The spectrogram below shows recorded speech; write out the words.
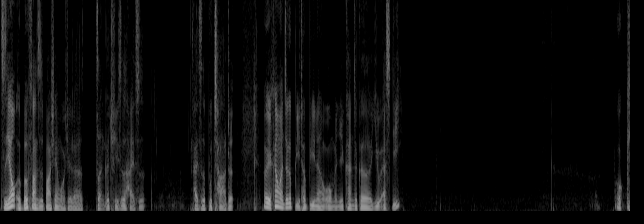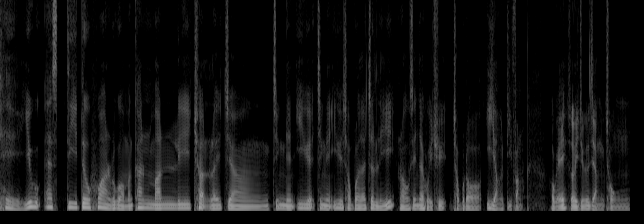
只要 above 三十八千，我觉得。整个趋势还是还是不差的。而且看完这个比特币呢，我们一看这个 USD。OK，USD 的话，如果我们看 monthly chart 来讲，今年一月，今年一月差不多在这里，然后现在回去差不多一样的地方。OK，所以就是讲从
